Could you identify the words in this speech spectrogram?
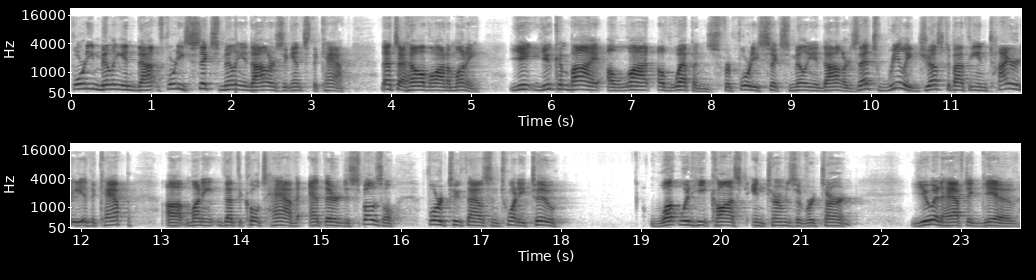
$40 million, $46 million against the cap. That's a hell of a lot of money. You, you can buy a lot of weapons for $46 million. That's really just about the entirety of the cap uh, money that the Colts have at their disposal for 2022. What would he cost in terms of return? You would have to give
